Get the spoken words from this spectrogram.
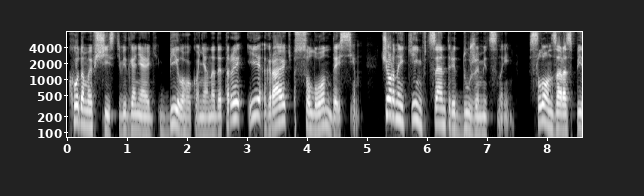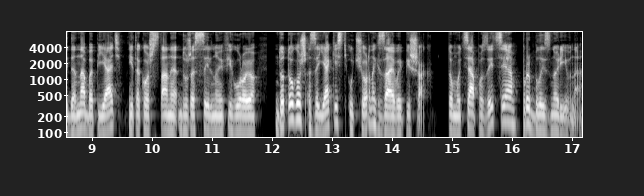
ходом F6 відганяють білого коня на d3 і грають слон d7. Чорний кінь в центрі дуже міцний. Слон зараз піде на b5 і також стане дуже сильною фігурою. До того ж, за якість у чорних зайвий пішак. Тому ця позиція приблизно рівна.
